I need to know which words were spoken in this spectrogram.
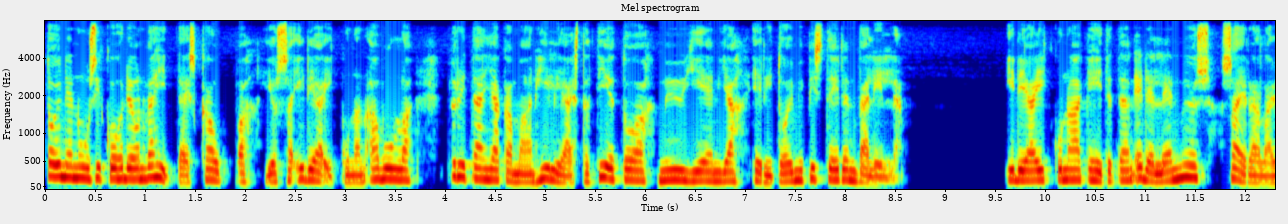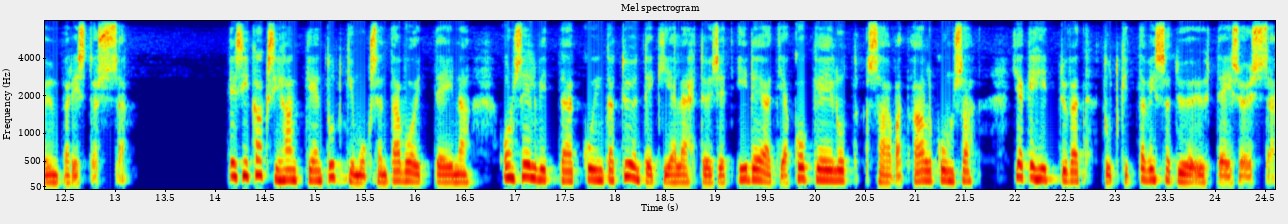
Toinen uusi kohde on vähittäiskauppa, jossa ideaikkunan avulla pyritään jakamaan hiljaista tietoa myyjien ja eri toimipisteiden välillä. Ideaikkunaa kehitetään edelleen myös sairaalaympäristössä. ESI 2-hankkeen tutkimuksen tavoitteina on selvittää, kuinka työntekijälähtöiset ideat ja kokeilut saavat alkunsa ja kehittyvät tutkittavissa työyhteisöissä.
